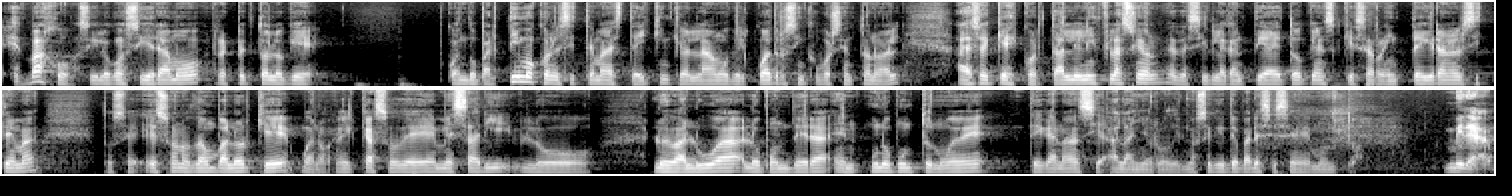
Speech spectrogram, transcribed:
es bajo si lo consideramos respecto a lo que cuando partimos con el sistema de staking, que hablábamos del 4 o 5% anual, a eso hay que cortarle la inflación, es decir, la cantidad de tokens que se reintegran al sistema. Entonces, eso nos da un valor que, bueno, en el caso de Mesari lo, lo evalúa, lo pondera en 1.9 de ganancia al año, Rodri. No sé qué te parece ese monto. Mira,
